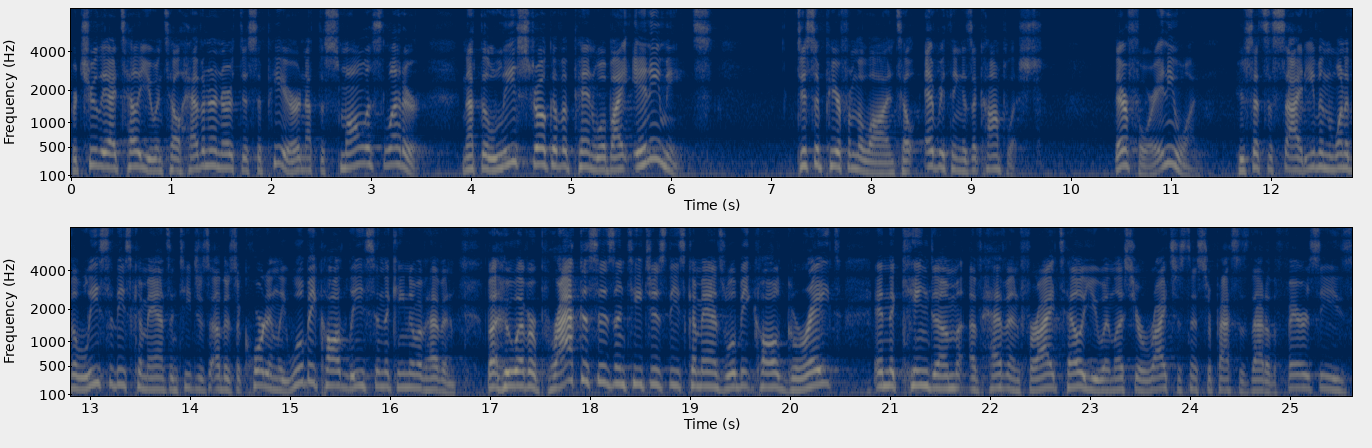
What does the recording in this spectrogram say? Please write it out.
For truly I tell you, until heaven and earth disappear, not the smallest letter, not the least stroke of a pen will by any means disappear from the law until everything is accomplished. Therefore, anyone who sets aside even one of the least of these commands and teaches others accordingly will be called least in the kingdom of heaven. But whoever practices and teaches these commands will be called great in the kingdom of heaven. For I tell you, unless your righteousness surpasses that of the Pharisees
